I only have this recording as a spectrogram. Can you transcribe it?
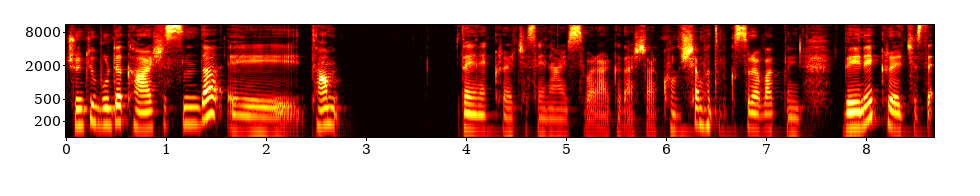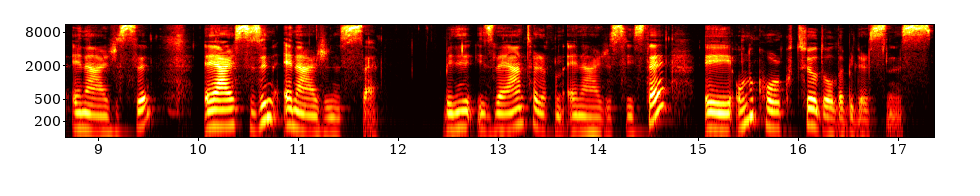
Çünkü burada karşısında e, tam değnek kraliçesi enerjisi var arkadaşlar. Konuşamadım kusura bakmayın. Değnek kraliçesi enerjisi eğer sizin enerjinizse beni izleyen tarafın enerjisi ise e, onu korkutuyor da olabilirsiniz.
